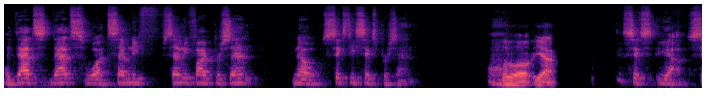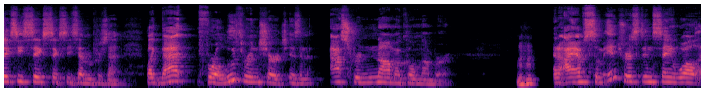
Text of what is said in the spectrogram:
Like that's that's what 70 75%? No, 66%. Um, a little yeah six yeah 66 67% like that for a lutheran church is an astronomical number mm-hmm. and i have some interest in saying well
